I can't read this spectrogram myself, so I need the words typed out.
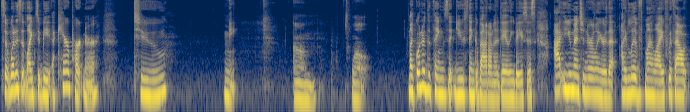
so, what is it like to be a care partner to me? Um, well, Like, what are the things that you think about on a daily basis? I, you mentioned earlier that I live my life without,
